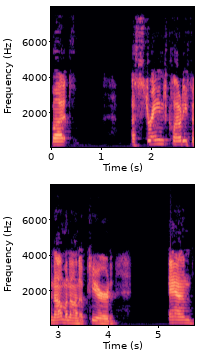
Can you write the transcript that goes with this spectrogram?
but a strange cloudy phenomenon appeared and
